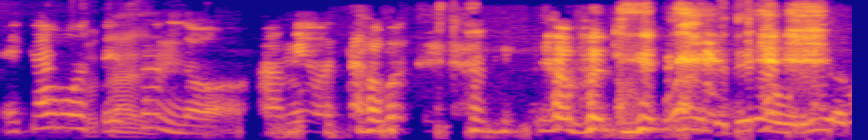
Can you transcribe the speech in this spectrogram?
Estás bostezando, amigo, estás bostezando. te, aburrido,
